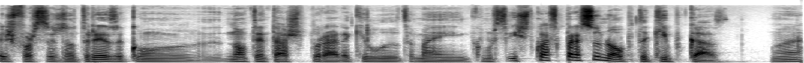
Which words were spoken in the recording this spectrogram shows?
as forças da natureza, com não tentar explorar aquilo também. Isto quase parece o Nope daqui por causa, não é?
